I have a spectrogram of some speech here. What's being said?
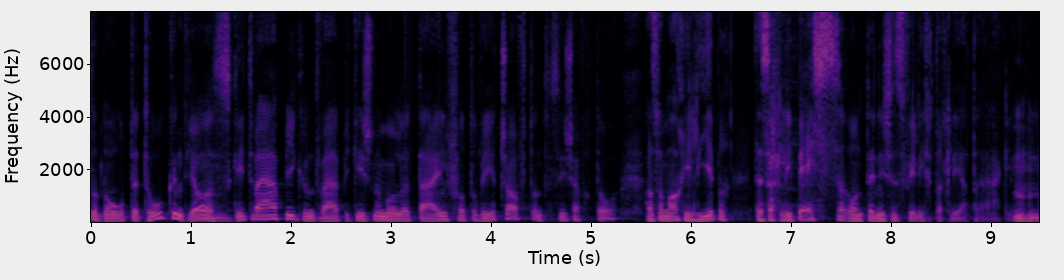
der Not der Tugend. Ja, mm. es gibt Werbung und Werbung ist nun mal ein Teil von der Wirtschaft und das ist einfach da. Also mache ich lieber das ein bisschen besser und dann ist es vielleicht ein bisschen erträglich. Mm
